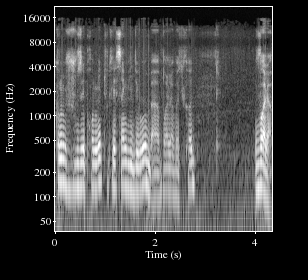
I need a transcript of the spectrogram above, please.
comme je vous ai promis, toutes les 5 vidéos, bah voilà votre code. Voilà.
